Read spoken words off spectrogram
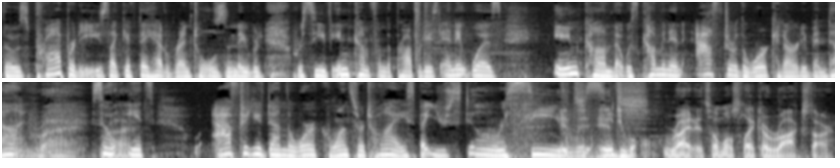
those properties, like if they had rentals and they would receive income from the properties, and it was income that was coming in after the work had already been done. Right, So right. it's after you've done the work once or twice, but you still receive residual. It's, right. It's almost like a rock star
